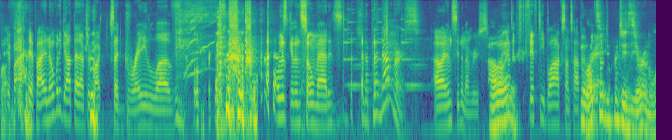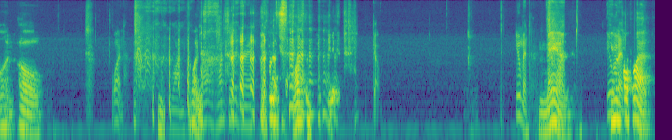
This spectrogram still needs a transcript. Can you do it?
fuck. If I if I nobody got that after Buck said gray love, I was getting so mad. It's, Should have put numbers. oh, I didn't see the numbers. Oh, I yeah. did Fifty blocks on top Wait, of what's gray. the difference between zero and one? Oh, One. One. One. Well, one shade of gray. What's- what's- Human. man. Human. Human fall flat.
